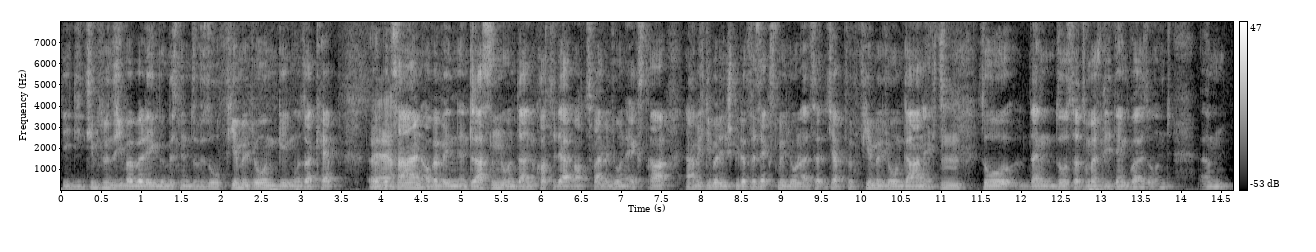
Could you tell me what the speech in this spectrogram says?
die, die Teams müssen sich immer überlegen, wir müssen sowieso 4 Millionen gegen unser Cap äh, Ja. bezahlen, auch wenn wir ihn entlassen und dann kostet er halt noch 2 Millionen extra, dann habe ich lieber den Spieler für 6 Millionen, als ich habe für 4 Millionen gar nichts. So, dann, so ist da zum Beispiel die Denkweise und ähm,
